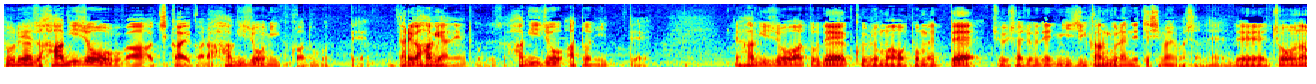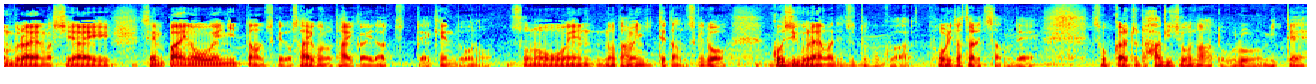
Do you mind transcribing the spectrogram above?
とりあえず萩城が近いから萩城に行くかと思って誰がハゲやねんってことです。萩城跡に行ってで萩城跡で車を止めて駐車場で2時間ぐらい寝てしまいましたね。で長男ブライアンが試合先輩の応援に行ったんですけど最後の大会だっつって剣道のその応援のために行ってたんですけど5時ぐらいまでずっと僕は放り出されてたのでそこからちょっと萩城の後うろうろ見て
